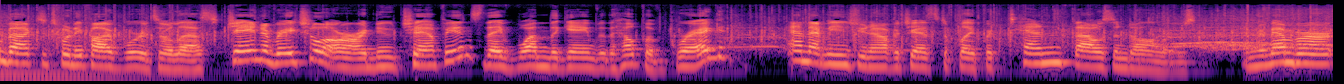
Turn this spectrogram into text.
Welcome back to 25 Words or Less. Jane and Rachel are our new champions. They've won the game with the help of Greg, and that means you now have a chance to play for $10,000. And remember,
